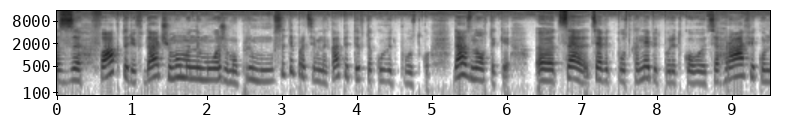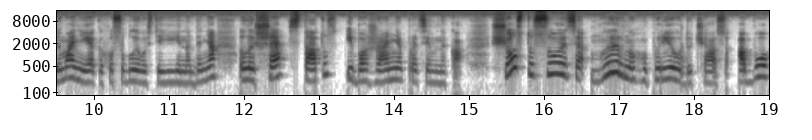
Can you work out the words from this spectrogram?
з факторів, да, чому ми не можемо примусити працівника піти в таку відпустку. Да, знов таки, е, це, ця відпустка не підпорядковується графіку, немає ніяких особливостей її надання, лише статус і бажання працівника. Що стосується мирного періоду часу або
